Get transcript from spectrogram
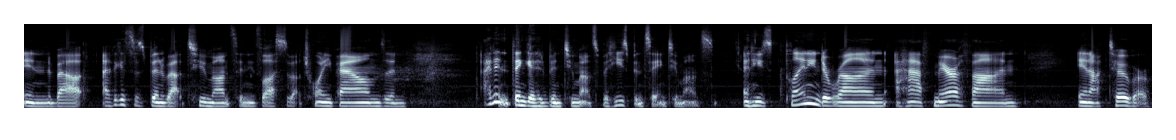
in about, I think it's just been about two months, and he's lost about 20 pounds. And I didn't think it had been two months, but he's been saying two months and he's planning to run a half marathon in October.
